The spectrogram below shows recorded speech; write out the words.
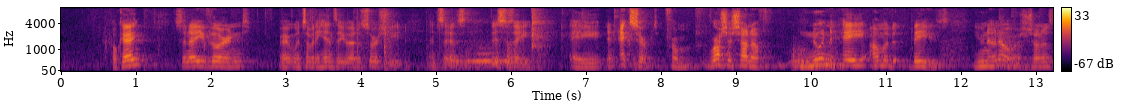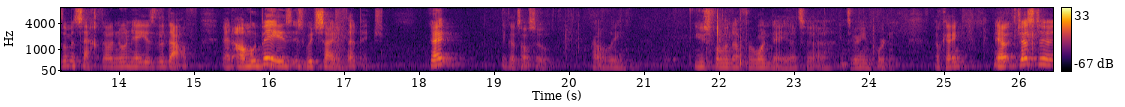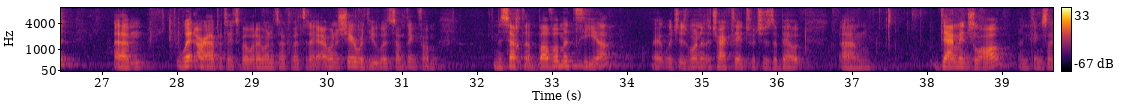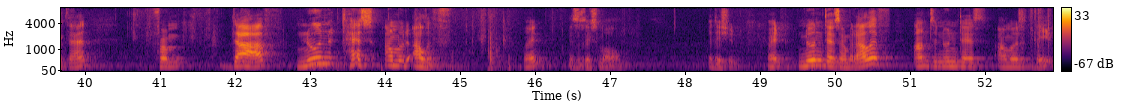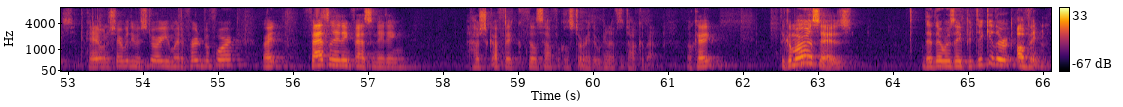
Okay? So now you've learned, right, when somebody hands you out a source sheet and says, this is a, a, an excerpt from Rosh Hashanah Nun Hey Amud Beis. You now know Rosh Hashanah is the Masechta, Nun Hey is the Daf, and Amud Beis is which side of that page. Okay? I think that's also probably useful enough for one day. That's uh, it's very important. Okay? Now, just to um, whet our appetites about what I want to talk about today, I want to share with you with something from Masechta Bava Metzia, right, which is one of the tractates which is about um, damage law and things like that, from Daf Nun Tes Amud Aleph. Right? This is a small edition. Right? Nun Tes Amud Aleph onto Nun Tes Amud Beis. Okay, I want to share with you a story you might have heard before. Right? Fascinating, fascinating hashkafic philosophical story that we're going to have to talk about. Okay? The Gemara says that there was a particular oven,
